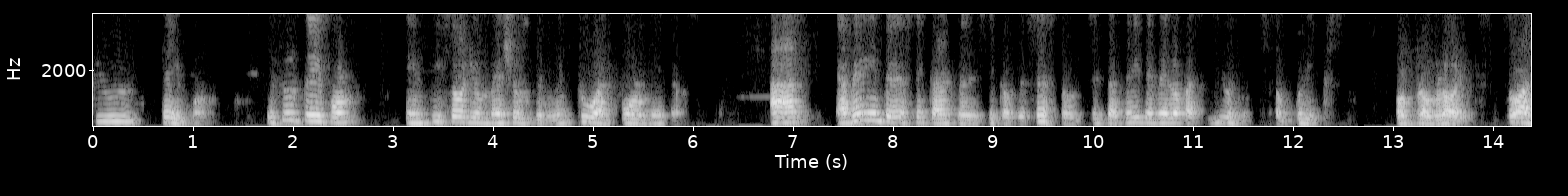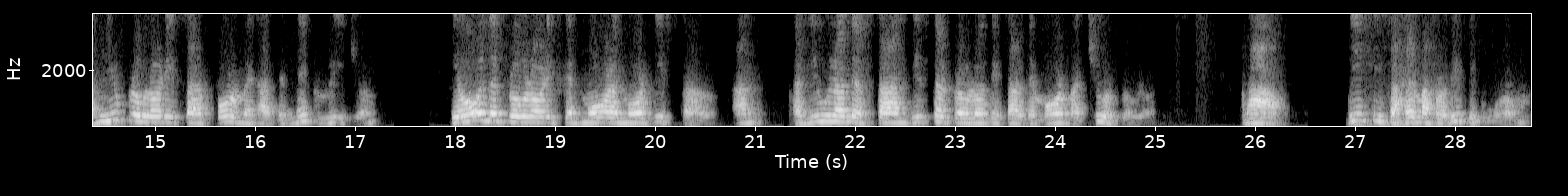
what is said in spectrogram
fuel tapeworm. The fuel tapeworm in T. solium measures between two and four meters. And a very interesting characteristic of the cestodes is that they develop as units of bricks or proglottids. So as new proglottids are formed at the neck region, the older proglottids get more and more distal. And as you will understand, distal proglottids are the more mature proglottids. Now, this is a hermaphroditic worm.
